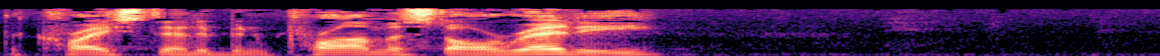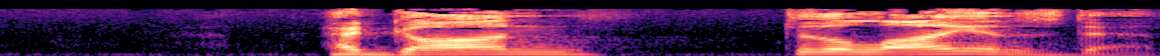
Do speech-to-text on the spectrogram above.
the Christ that had been promised already, had gone to the lion's den.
